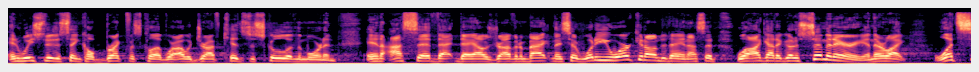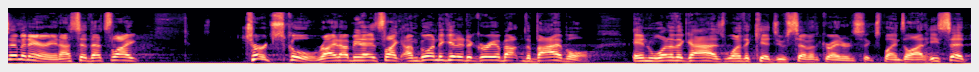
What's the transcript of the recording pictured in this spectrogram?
and we used to do this thing called Breakfast Club, where I would drive kids to school in the morning. And I said that day I was driving them back, and they said, "What are you working on today?" And I said, "Well, I got to go to seminary." And they're like, "What's seminary?" And I said, "That's like." Church school, right? I mean, it's like I'm going to get a degree about the Bible. And one of the guys, one of the kids who was seventh grader, this explains a lot. He said,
